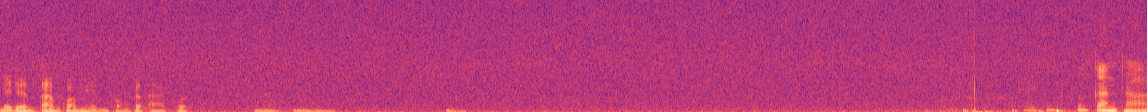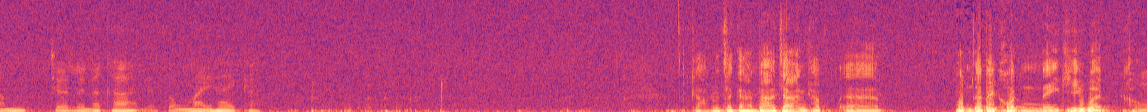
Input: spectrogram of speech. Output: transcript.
ไม่เดินตามความเห็นของตถาคตนะอืมใครต้องการถามเชิญเลยนะคะ เดี๋ยวส่งไมค์ให้ค่ะ กล่าวนมัสการพระอาจารย์ครับเอ่อผมได้ไปค้นใน keyword ของ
